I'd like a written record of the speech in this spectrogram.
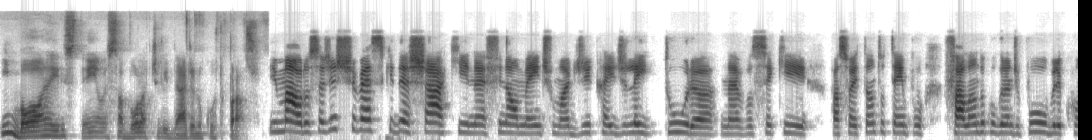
embora eles tenham essa volatilidade no curto prazo. E Mauro, se a gente tivesse que deixar aqui, né, finalmente uma dica aí de leitura, né, você que passou aí tanto tempo falando com o grande público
